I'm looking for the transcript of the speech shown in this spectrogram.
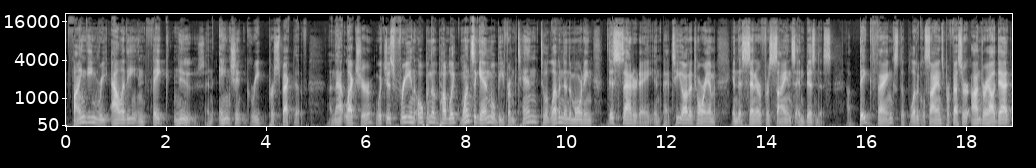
Finding Reality in Fake News, an Ancient Greek Perspective. And that lecture, which is free and open to the public, once again will be from 10 to 11 in the morning this Saturday in Pattee Auditorium in the Center for Science and Business. A big thanks to political science professor Andre Audet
